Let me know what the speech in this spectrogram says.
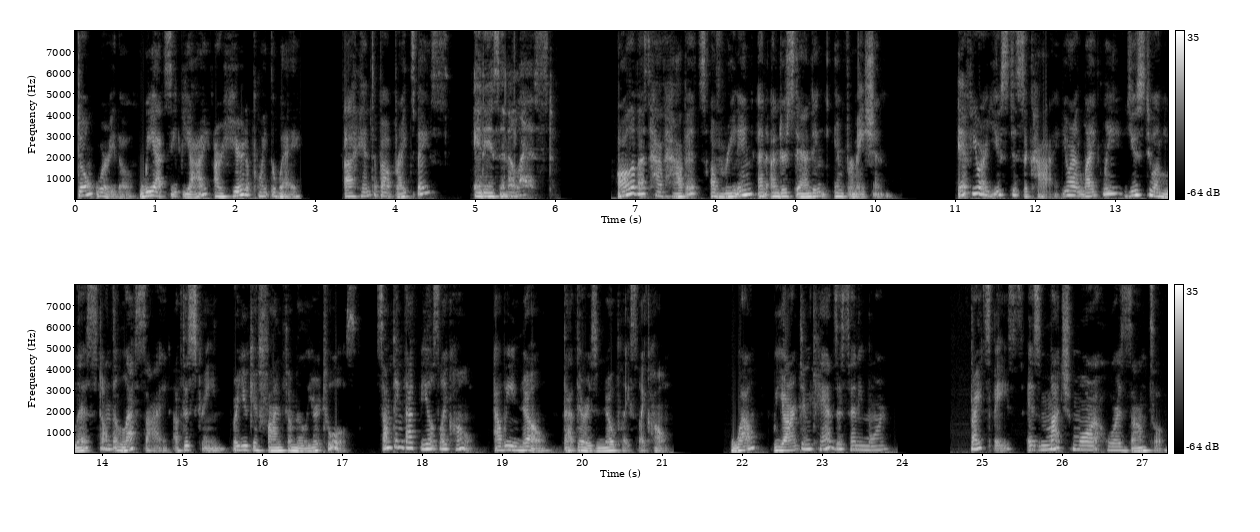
Don't worry though, we at CPI are here to point the way. A hint about Brightspace? It is in a list. All of us have habits of reading and understanding information. If you are used to Sakai, you are likely used to a list on the left side of the screen where you can find familiar tools, something that feels like home. And we know that there is no place like home. Well, we aren't in Kansas anymore. Brightspace is much more horizontal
